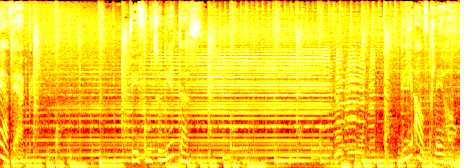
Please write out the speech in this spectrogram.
Klärwerk. Wie funktioniert das? Die Aufklärung.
